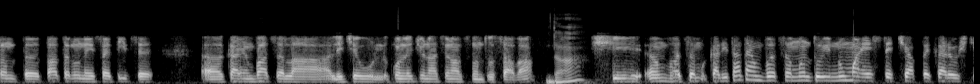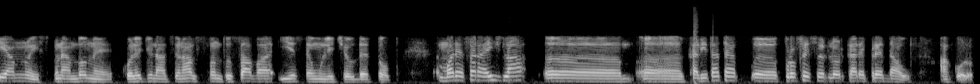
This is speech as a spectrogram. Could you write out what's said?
sunt uh, tatăl unei fetițe uh, care învață la liceul Colegiul Național Sfântul Sava Da? și învățăm, calitatea învățământului nu mai este cea pe care o știam noi. Spuneam, domne, Colegiul Național Sfântul Sava este un liceu de top. Mă refer aici la uh, uh, calitatea uh, profesorilor care predau acolo.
